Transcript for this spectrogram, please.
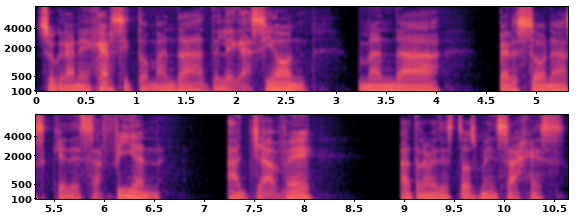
su gran ejército, manda delegación, manda personas que desafían a Yahvé a través de estos mensajes.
